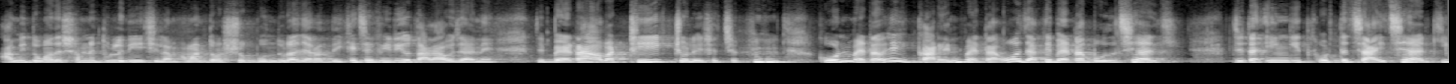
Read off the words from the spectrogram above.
আমি তোমাদের সামনে তুলে দিয়েছিলাম। আমার দর্শক বন্ধুরা যারা দেখেছে ভিডিও তারাও জানে যে ব্যাটা আবার ঠিক চলে এসেছে। কোন ব্যাটা? ওই কারেন্ট ব্যাটা। ও যাকে ব্যাটা বলছে আর কি, যেটা ইঙ্গিত করতে চাইছে আর কি।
